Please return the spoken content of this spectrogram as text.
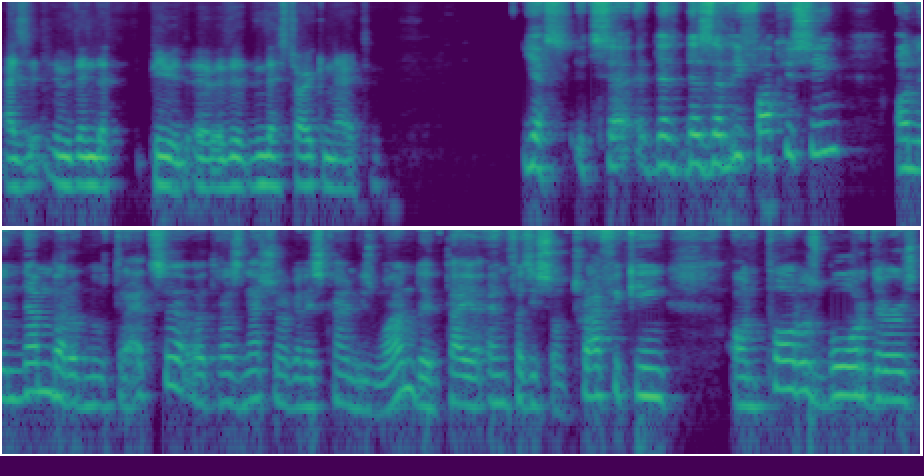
as within that period, uh, within the historical narrative. Yes, it's uh, there's a refocusing on a number of new threats. Uh, transnational organized crime is one. The entire emphasis on trafficking, on porous borders,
